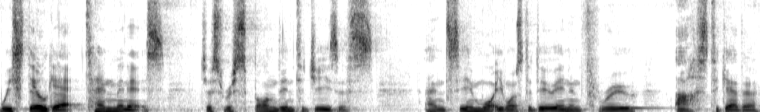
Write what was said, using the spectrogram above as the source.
we still get 10 minutes just responding to Jesus and seeing what he wants to do in and through us together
